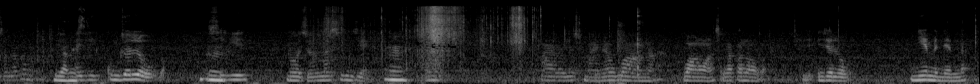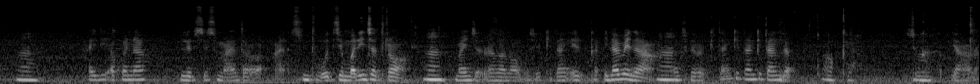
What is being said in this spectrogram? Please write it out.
감성하거나 얌스. 아기 공절로 오고 시기 노절 마신제 아라요 스마이나 왕나 왕왕 살라거나 오고 인절로 니에면 냅나 아이디 아코나 립스 스마이나 들어 신토 오지 마린 자들어 마린 자랑가 나오고 기당 이라메나 공식으로 기당 기당 기당 다 오케이 지금 야라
